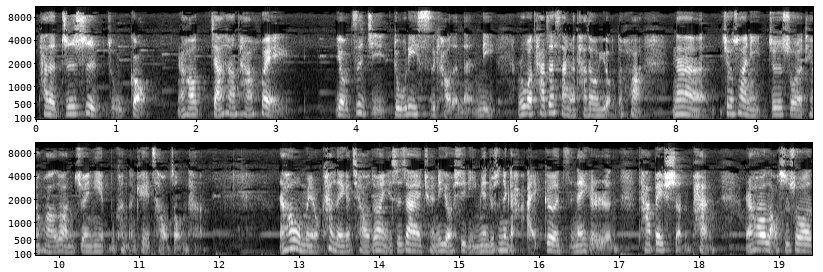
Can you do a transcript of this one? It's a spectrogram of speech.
他的知识足够，然后加上他会有自己独立思考的能力，如果他这三个他都有的话，那就算你就是说的天花乱坠，你也不可能可以操纵他。然后我们有看了一个桥段，也是在《权力游戏》里面，就是那个矮个子那个人，他被审判。然后老师说，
